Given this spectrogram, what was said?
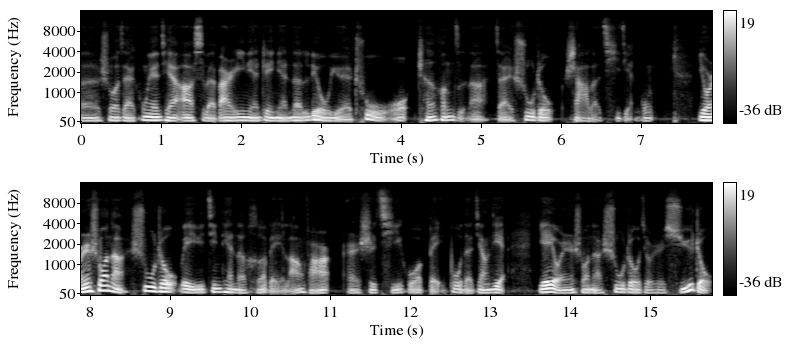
呃，说在公元前啊四百八十一年这年的六月初五，陈恒子呢在舒州杀了齐简公。有人说呢，舒州位于今天的河北廊坊，而是齐国北部的疆界。也有人说呢，舒州就是徐州，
